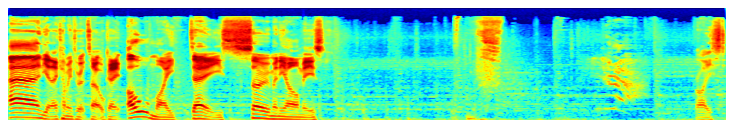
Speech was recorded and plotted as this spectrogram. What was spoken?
And yeah, they're coming through at Turtle Gate. Oh my days. So many armies. Christ.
